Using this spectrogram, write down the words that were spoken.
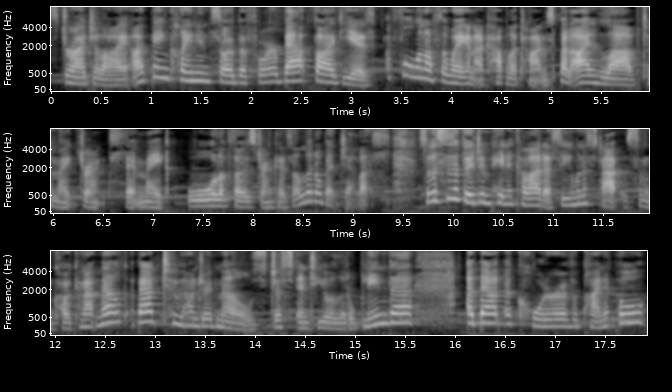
It's dry July. I've been clean and sober for about five years. I've fallen off the wagon a couple of times, but I love to make drinks that make all of those drinkers a little bit jealous. So this is a virgin pina colada. So you want to start with some coconut milk, about 200 mils, just into your little blender. About a quarter of a pineapple.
